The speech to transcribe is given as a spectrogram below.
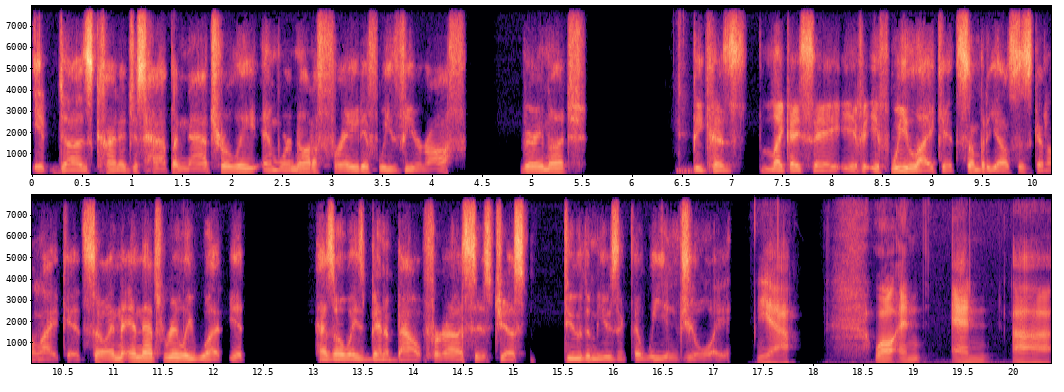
It does kind of just happen naturally, and we're not afraid if we veer off very much. Because like I say, if if we like it, somebody else is gonna like it. So and, and that's really what it has always been about for us is just do the music that we enjoy. Yeah. Well, and and uh,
